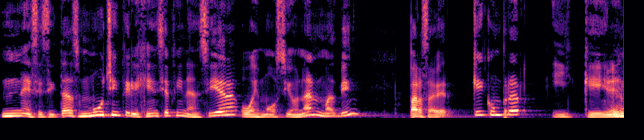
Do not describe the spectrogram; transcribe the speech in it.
necesitas mucha inteligencia financiera o emocional más bien para saber qué comprar y qué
